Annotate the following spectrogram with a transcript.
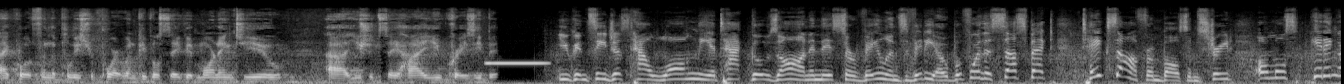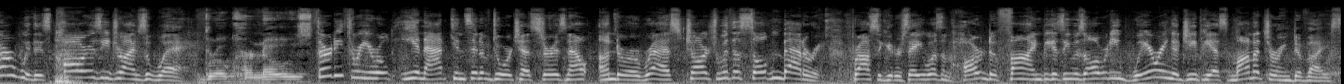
I quote from the police report when people say good morning to you, uh, you should say hi, you crazy bitch. You can see just how long the attack goes on in this surveillance video before the suspect takes off from Balsam Street, almost hitting her with his car as he drives away. Broke her nose. 33 year old Ian Atkinson of Dorchester is now under arrest, charged with assault and battery. Prosecutors say he wasn't hard to find because he was already wearing a GPS monitoring device.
